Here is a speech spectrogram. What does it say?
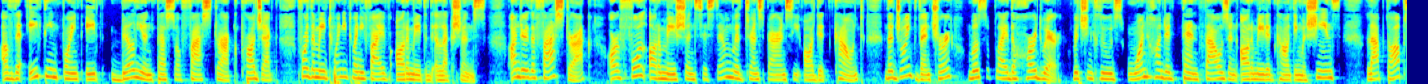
of the 18.8 billion peso fast track project for the May 2025 automated elections. Under the fast track, or full automation system with transparency audit count, the joint venture will supply the hardware, which includes 110,000 automated counting machines, laptops,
